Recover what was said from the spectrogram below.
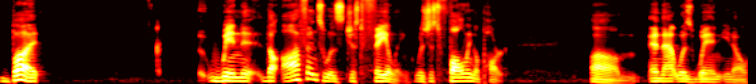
but when the offense was just failing, was just falling apart. Um, and that was when, you know,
